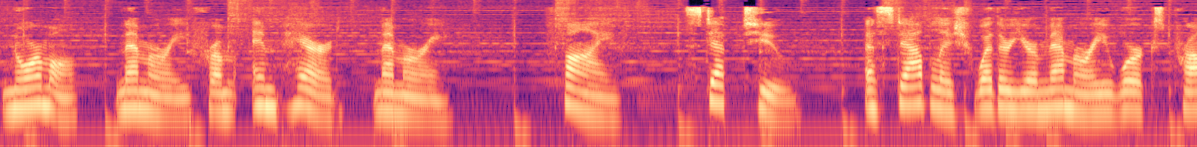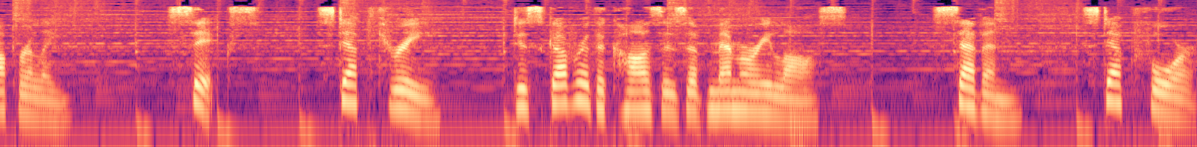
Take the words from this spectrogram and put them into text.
normal memory from impaired memory. 5. Step 2. Establish whether your memory works properly. 6. Step 3. Discover the causes of memory loss. 7. Step 4.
